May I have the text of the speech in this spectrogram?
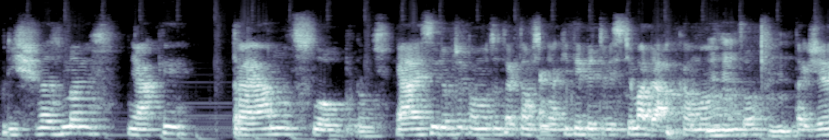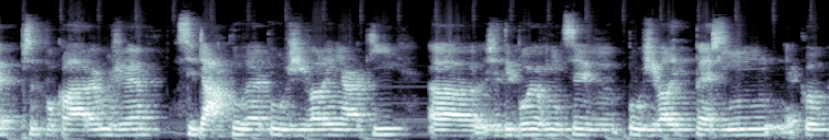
když vezmeme nějaký Trajanův sloup. No. Já si dobře pamatuju, tak tam jsou nějaký ty bitvy s těma dákama mm-hmm. a to, mm-hmm. takže předpokládám, že si dákové používali nějaký, uh, že ty bojovníci používali peří jako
